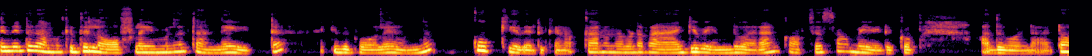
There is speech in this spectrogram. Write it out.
എന്നിട്ട് നമുക്കിത് ലോ ഫ്ലെയിമിൽ തന്നെ ഇട്ട് ഇതുപോലെ ഒന്ന് കുക്ക് ചെയ്തെടുക്കണം. കാരണം നമ്മുടെ റാഗി വെന്ത് വരാൻ കുറച്ച് സമയം എടുക്കും. അതുകൊണ്ടാട്ടോ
